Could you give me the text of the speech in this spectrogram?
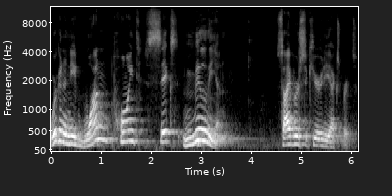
We're going to need 1.6 million cybersecurity experts.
